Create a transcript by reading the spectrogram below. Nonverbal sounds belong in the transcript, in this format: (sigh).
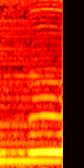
song.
